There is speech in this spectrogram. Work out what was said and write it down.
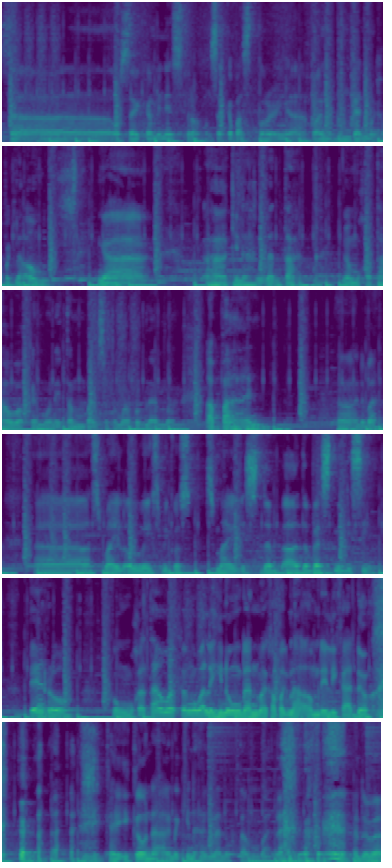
sa uh, usay ka ministro sa ka pastor nga ako ang dunggan mga kapaglaom nga uh, kinahanglan ta nga mukatawa kay mo tambal sa mga problema. Apan uh, di ba? Uh, smile always because smile is the uh, the best medicine. Pero kung mukatawa kang wala hinungdan mga kapaglaom delikado. Kay ikaw na ang nagkinahanglan og tambal. Di ba?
